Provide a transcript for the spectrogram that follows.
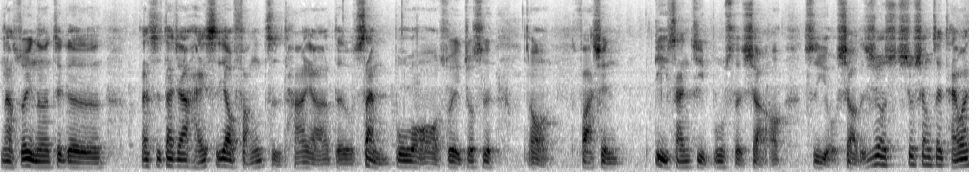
那所以呢，这个但是大家还是要防止它呀的散播哦。所以就是哦。发现第三季 booster 下哦是有效的，就就像在台湾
